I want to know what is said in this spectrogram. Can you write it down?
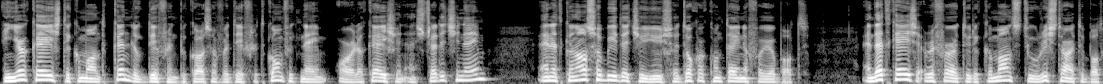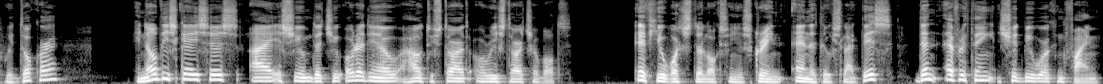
In your case the command can look different because of a different config name or location and strategy name, and it can also be that you use a Docker container for your bot. In that case refer to the commands to restart the bot with Docker. In all these cases I assume that you already know how to start or restart your bot. If you watch the logs on your screen and it looks like this, then everything should be working fine.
